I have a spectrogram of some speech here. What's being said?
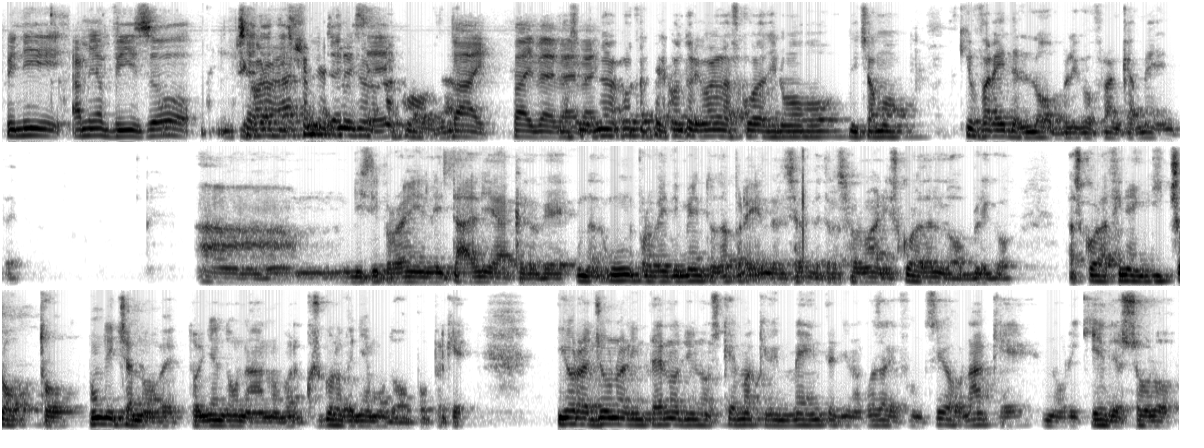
Quindi a mio avviso c'è da discutere se... Vai, vai, vai, vai, vai. Una cosa per quanto riguarda la scuola di nuovo, diciamo che io farei dell'obbligo francamente Uh, visti i problemi dell'Italia, credo che un, un, provvedimento da prendere sarebbe trasformare in scuola dell'obbligo la scuola fino ai 18, non 19, togliendo un anno, ma su quello veniamo dopo, perché io ragiono all'interno di uno schema che ho in mente, di una cosa che funziona, che non richiede solo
